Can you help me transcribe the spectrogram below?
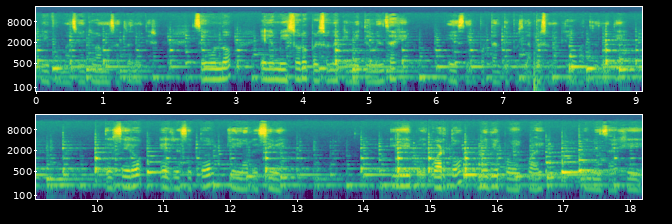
la información que vamos a transmitir. Segundo, el emisor o persona que emite el mensaje. Es importante pues la persona que lo va a transmitir. Tercero, el receptor quien lo recibe. Y cuarto, medio por el cual el mensaje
